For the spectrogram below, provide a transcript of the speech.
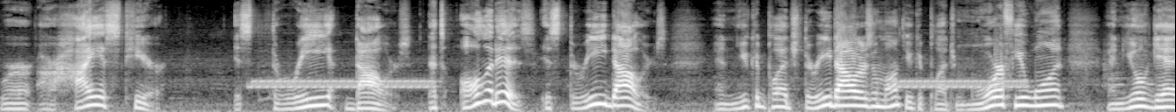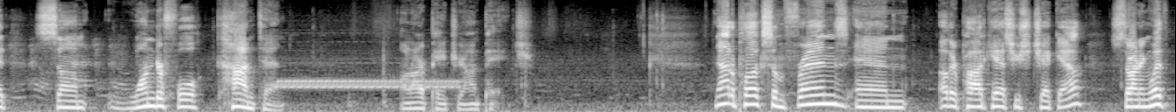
where our highest tier is three dollars. That's all it is, is three dollars. And you can pledge three dollars a month. You can pledge more if you want, and you'll get some wonderful content on our Patreon page. Now to plug some friends and other podcasts you should check out, starting with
